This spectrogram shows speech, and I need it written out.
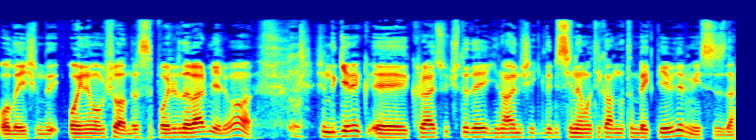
olayı şimdi oynamamış olanlara spoiler da vermeyelim ama şimdi gene e, Crysis 3'te de yine aynı şekilde bir sinematik anlatım bekleyebilir miyiz sizden?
